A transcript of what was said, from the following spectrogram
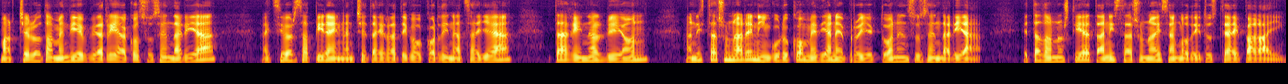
Martxelo Tamendi berriako zuzendaria, Aitziber Zapirain antxeta irratiko koordinatzailea, eta Geinalbion, anistasunaren inguruko mediane proiektuanen zuzendaria, eta Donostia eta anistasuna izango dituzte aipagai.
